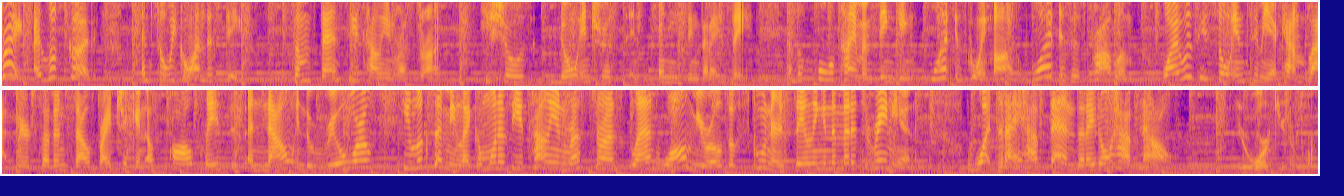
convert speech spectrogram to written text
Right, I look good. And so we go on this date, some fancy Italian restaurant. He shows no interest in anything that I say. And the whole time I'm thinking, what is going on? What is his problem? Why was he so into me at Captain Blackbeard's Southern style fried chicken of all places? And now in the real world, he looks at me like I'm one of the Italian restaurant's bland wall murals of schooners sailing in the Mediterranean. What did I have then that I don't have now? Your work uniform.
